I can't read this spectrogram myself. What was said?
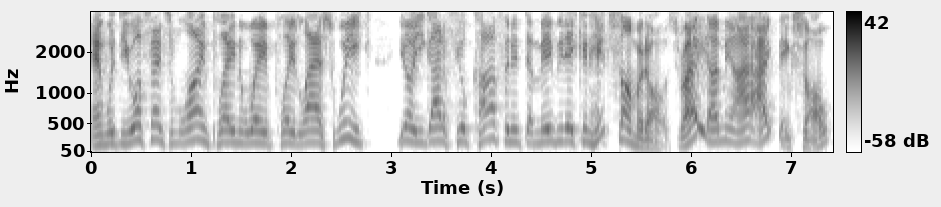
And with the offensive line playing the way it played last week, you know, you got to feel confident that maybe they can hit some of those, right? I mean, I, I, think so.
